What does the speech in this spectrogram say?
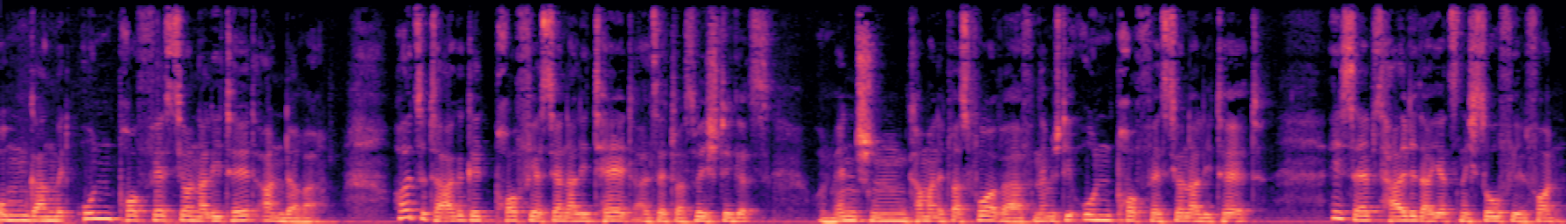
Umgang mit Unprofessionalität anderer. Heutzutage gilt Professionalität als etwas Wichtiges. Und Menschen kann man etwas vorwerfen, nämlich die Unprofessionalität. Ich selbst halte da jetzt nicht so viel von.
